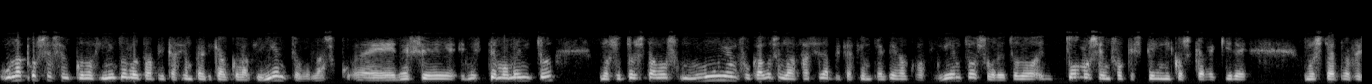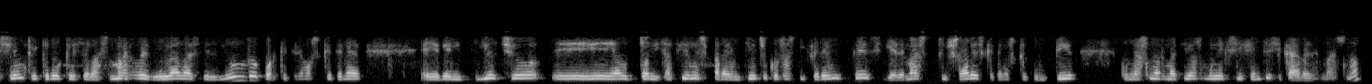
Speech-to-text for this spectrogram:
una cosa es el conocimiento y la otra aplicación práctica del conocimiento. Las- eh, en, ese, en este momento nosotros estamos muy enfocados en la fase de aplicación práctica del conocimiento, sobre todo en todos los enfoques técnicos que requiere nuestra profesión, que creo que es de las más reguladas del mundo, porque tenemos que tener eh, 28 eh, autorizaciones para 28 cosas diferentes y además tú sabes que tenemos que cumplir con unas normativas muy exigentes y cada vez más, ¿no?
